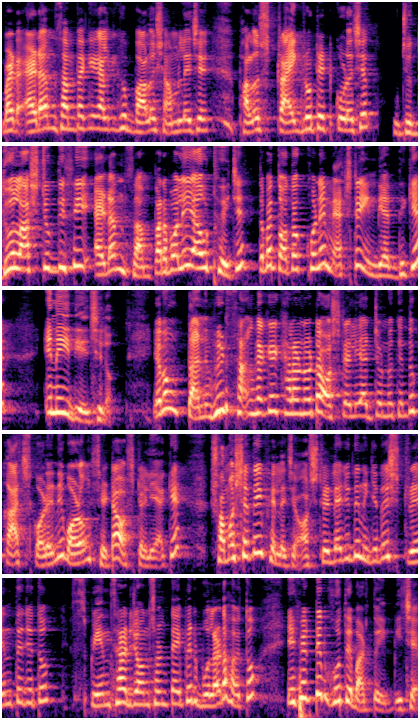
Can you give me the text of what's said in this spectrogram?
বাট অ্যাডাম জাম্পাকে কালকে খুব ভালো সামলেছে, ভালো স্ট্রাইক রোটেট করেছে। যদিও লাস্ট অব্দি সেই অ্যাডাম জাম্পার বলেই আউট হয়েছে, তবে ততক্ষণে ম্যাচটা ইন্ডিয়ার দিকে এনেই দিয়েছিল। এবং তানভীর সাঙ্গাকে খেলানোটা অস্ট্রেলিয়ার জন্য কিন্তু কাজ করেনি, বরং সেটা অস্ট্রেলিয়াকে সমস্যাতেই ফেলেছে। অস্ট্রেলিয়া যদি নিজেদের স্ট্রেংথে যেত, স্পেন্সার জনসন টাইপের বোলার হয়তো এফেক্টিভ হতে পারতো এই পিছে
